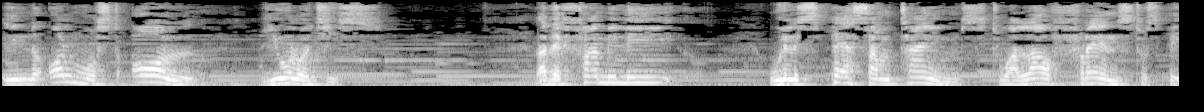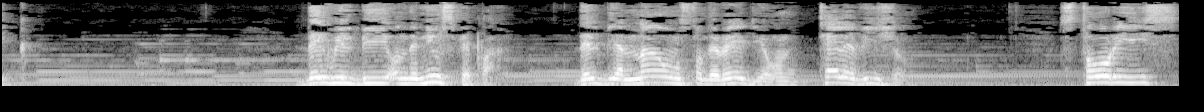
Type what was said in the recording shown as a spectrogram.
in almost all eulogies that the family will spare some times to allow friends to speak. They will be on the newspaper. They'll be announced on the radio, on television. Stories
